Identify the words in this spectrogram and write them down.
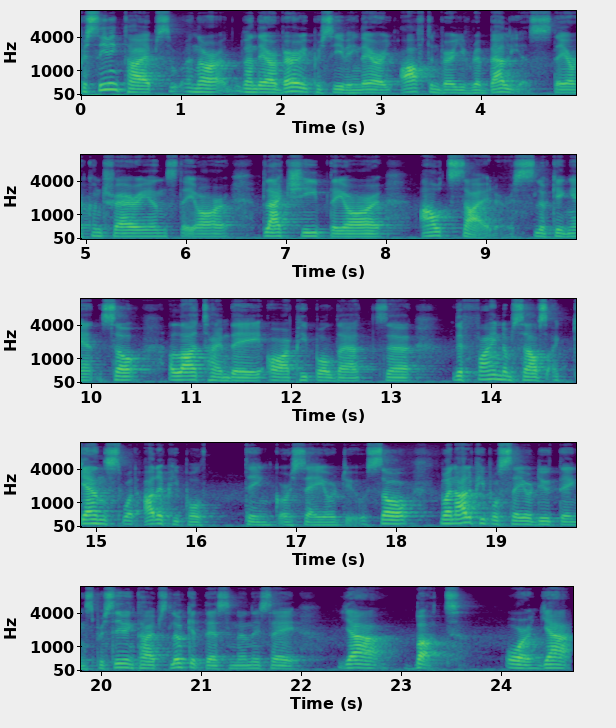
perceiving types when, are, when they are very perceiving they are often very rebellious. They are contrarians. They are black sheep. They are outsiders looking in. So a lot of time they are people that uh, define themselves against what other people think or say or do. So when other people say or do things, perceiving types look at this and then they say, yeah, but, or yeah,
